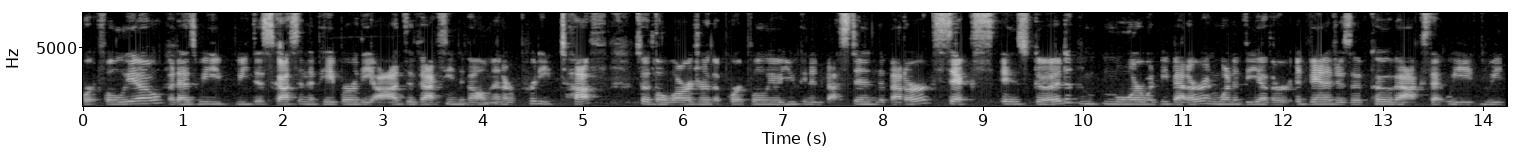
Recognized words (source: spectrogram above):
portfolio, but as we we discuss in the paper, the odds of vaccine development are pretty tough. So the larger the portfolio you can invest in, the better. Six is good. More would be better. And one of the other advantages of COVAX that we we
